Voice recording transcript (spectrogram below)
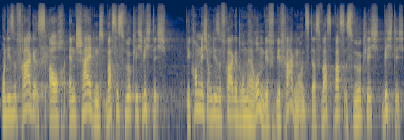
Und diese Frage ist auch entscheidend, was ist wirklich wichtig? Wir kommen nicht um diese Frage drum herum. Wir, wir, fragen uns das, was, was ist wirklich wichtig?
